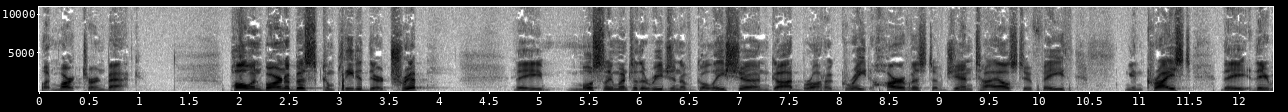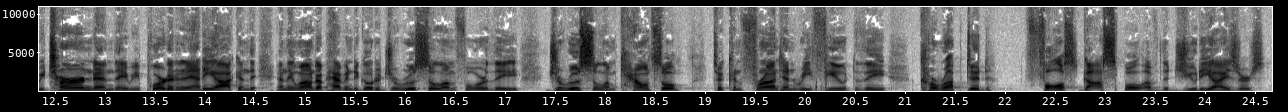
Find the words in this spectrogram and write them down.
but Mark turned back. Paul and Barnabas completed their trip. They mostly went to the region of Galatia, and God brought a great harvest of Gentiles to faith in Christ. They, they returned and they reported at Antioch, and they, and they wound up having to go to Jerusalem for the Jerusalem Council to confront and refute the corrupted false gospel of the Judaizers.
